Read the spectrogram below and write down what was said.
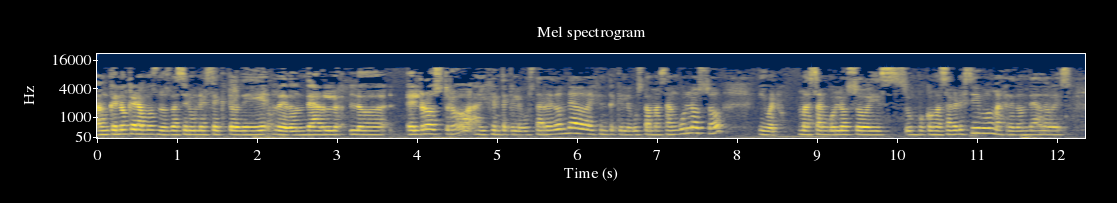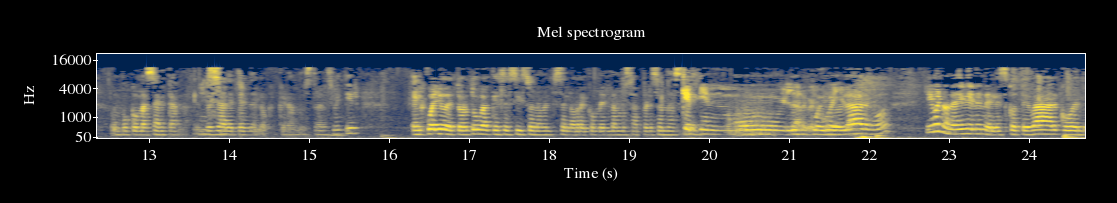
aunque no queramos, nos va a hacer un efecto de redondear lo- el rostro. Hay gente que le gusta redondeado, hay gente que le gusta más anguloso. Y bueno, más anguloso es un poco más agresivo, más redondeado es un poco más cercano. Entonces ya depende de lo que queramos transmitir. El cuello de tortuga, que ese sí solamente se lo recomendamos a personas Que tienen muy largo cuello, cuello. largo. Y bueno, de ahí vienen el escote barco, el,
